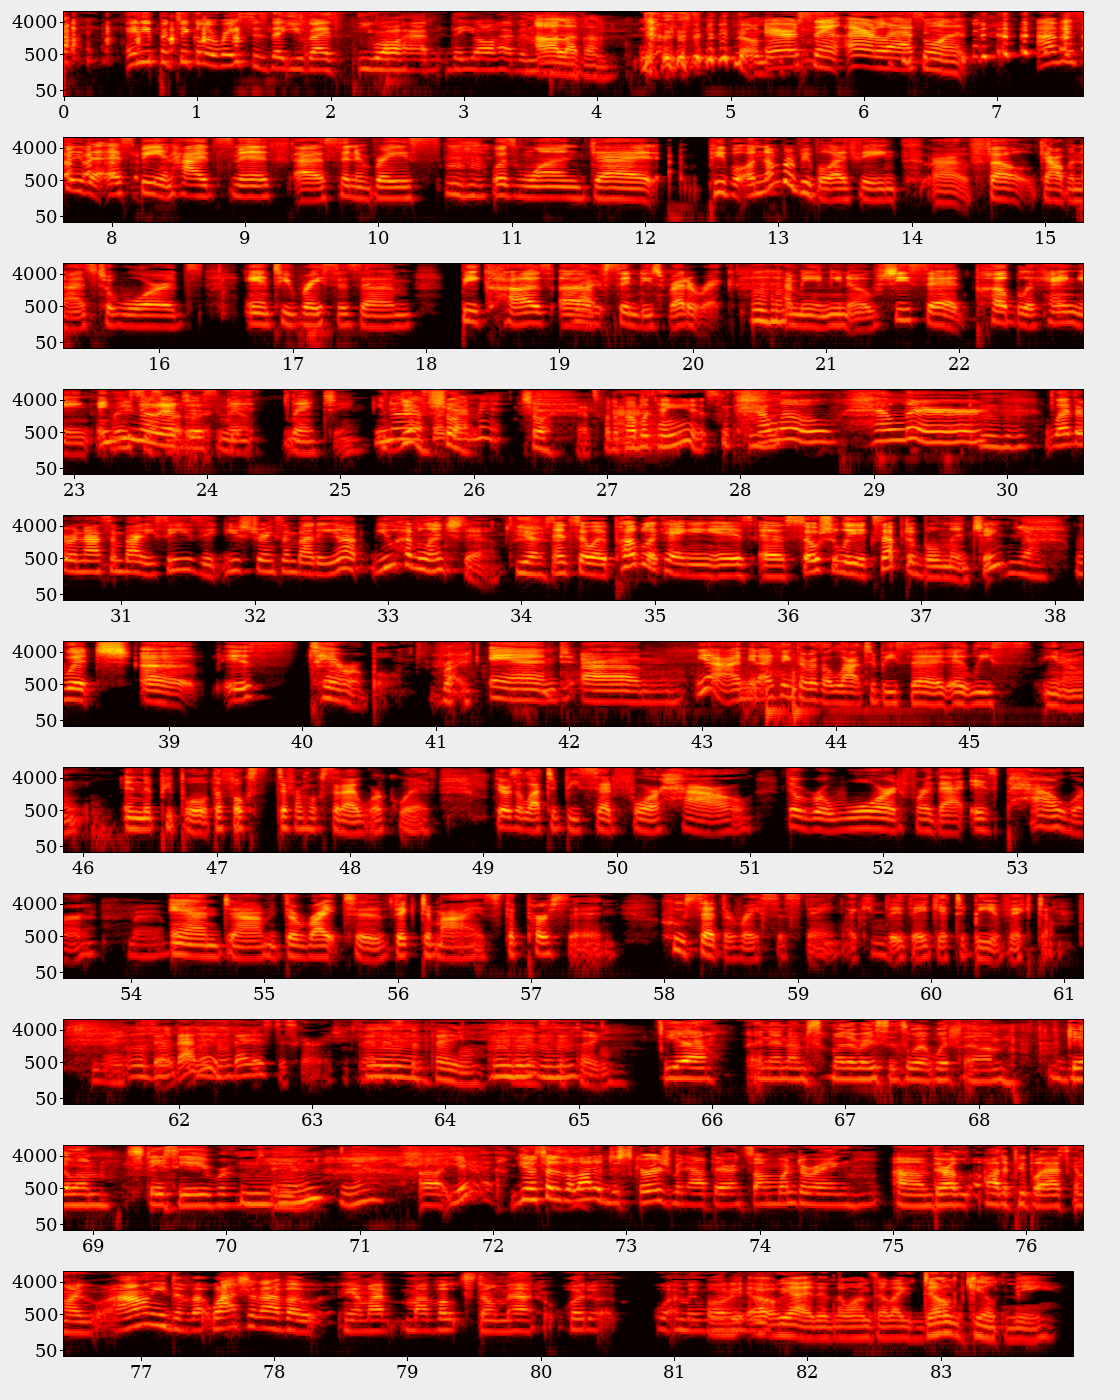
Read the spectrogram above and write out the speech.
any particular races that you guys you all have that you all have in mind? All of them. no, I'm- sing- our last one. Obviously, the Espy and Hyde Smith uh, Senate race was one that people, a number of people, I think, uh, felt galvanized towards anti racism because of Right. Cindy's rhetoric. I mean, you know, she said public hanging, and you know Racist that just rhetoric, meant lynching. You know yeah, that's sure. what that meant. Sure. That's what a public hanging um, is. Mm-hmm. Hello, hello. Mm-hmm. Whether or not somebody sees it, you string somebody up, you have lynched them. Yes. And so a public hanging is a socially acceptable lynching, yeah. which uh, is terrible. Right. And um, yeah, I mean, I think there was a lot to be said, at least, you know, in the people, the folks, different folks that I work with. There's a lot to be said for how the reward for that is power Right. and um, the right to victimize the person who said the racist thing. Like mm. they, they get to be a victim. Right. So mm-hmm, that is mm-hmm. that is discouraging. That is the mm. thing. That mm-hmm, is the thing. Yeah. And then um some of the races went with um Gillum, Stacey Abrams and Yeah. Uh, yeah, you know, so there's a lot of discouragement out there, and so I'm wondering. Um, there are a lot of people asking, like, I don't need to vote. Why should I vote? You know, my my votes don't matter. What? Uh, what I mean, what? Or, do you- oh yeah, and then the ones that are like, "Don't guilt me,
